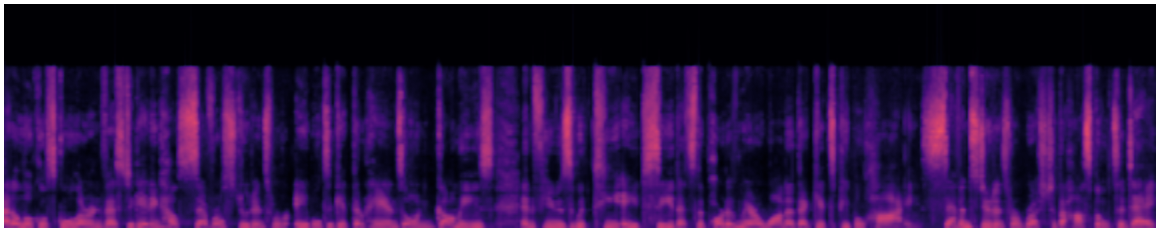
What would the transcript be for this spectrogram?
at a local school are investigating how several students were able to get their hands on gummies infused with THC. That's the part of marijuana that gets people high. Seven students were rushed to the hospital today.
